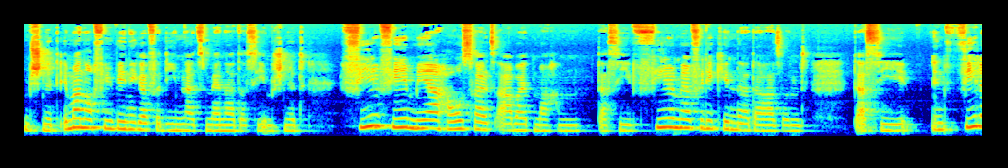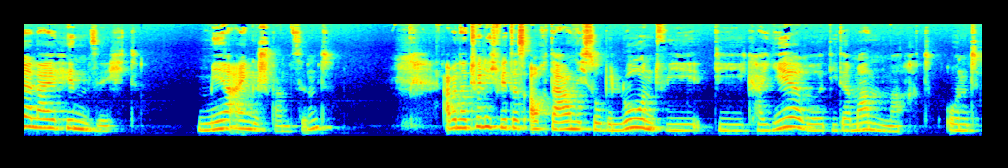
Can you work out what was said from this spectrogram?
im Schnitt immer noch viel weniger verdienen als Männer, dass sie im Schnitt viel, viel mehr Haushaltsarbeit machen, dass sie viel mehr für die Kinder da sind, dass sie in vielerlei Hinsicht mehr eingespannt sind. Aber natürlich wird das auch da nicht so belohnt wie die Karriere, die der Mann macht. Und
